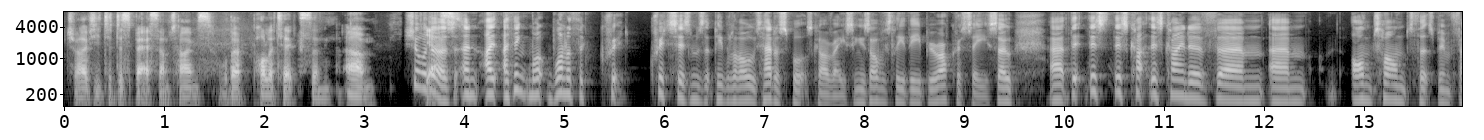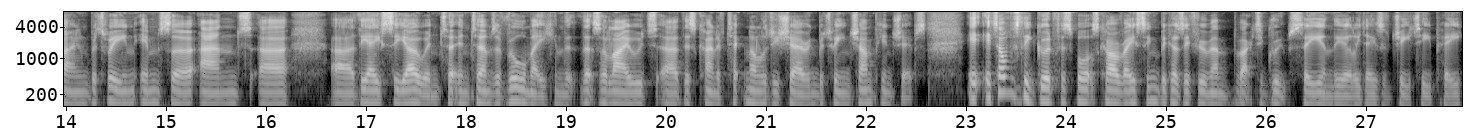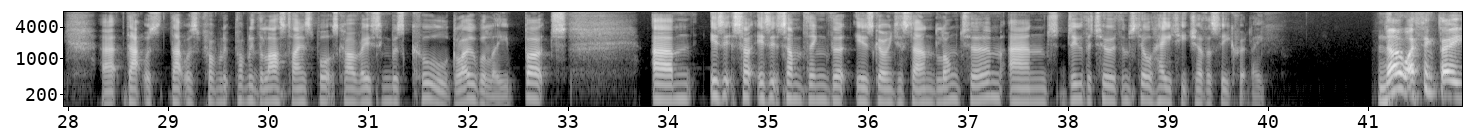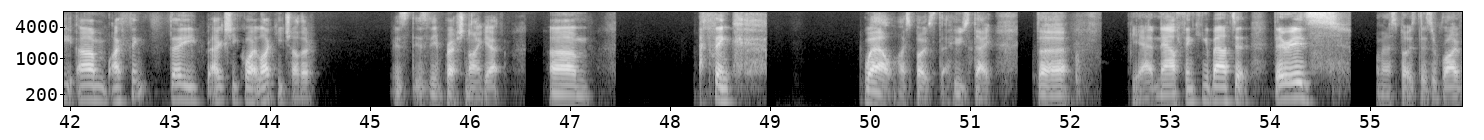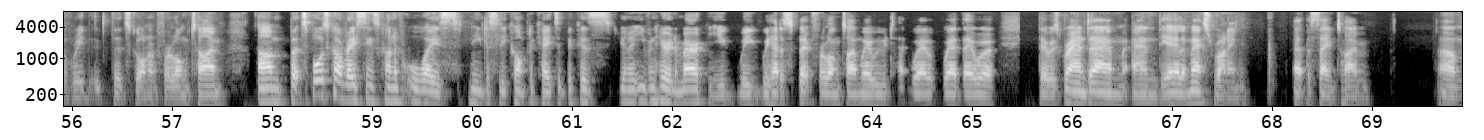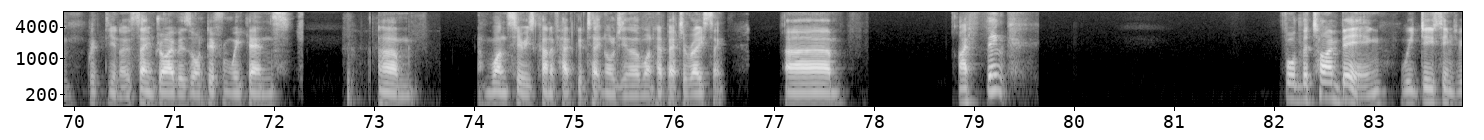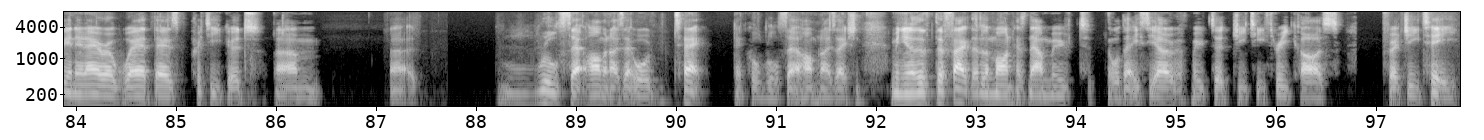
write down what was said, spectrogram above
drives you to despair sometimes. All the politics and um, sure yes. does. And I, I think what one of the crit- criticisms that people have always had of sports car racing is obviously the bureaucracy. So uh, th- this this this kind of um, um, entente that's been found between IMSA and uh, uh, the ACO in, in terms of rulemaking that, that's allowed uh, this kind of technology sharing between championships. It, it's obviously good for sports car racing because if you remember back to Group C in the early days of GTP, uh, that was that was probably probably the last time sports car racing was cool globally, but. Um, is it so, is it something that is going to stand long term, and do the two of them still hate each other secretly? No, I think they um, I think they actually quite like each other. Is is the impression I get. Um, I think. Well, I suppose that who's they? The yeah. Now thinking about it, there is I mean, I suppose there's a rivalry that's gone on for a long time. Um, but sports car racing is kind of always needlessly complicated because you know even here in America, you, we we had a split for a long time where we would where where there were there was Grand Am and the ALMS running at the same time, um, with you know same drivers on different weekends. Um, one series kind of had good technology, and the other one had better racing. Um, I think for the time being, we do seem to be in an era where there's pretty good um, uh, rule set harmonization or technical rule set harmonization. I mean, you know, the, the fact that Le Mans has now moved, or the ACO have moved to GT3 cars for GT,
